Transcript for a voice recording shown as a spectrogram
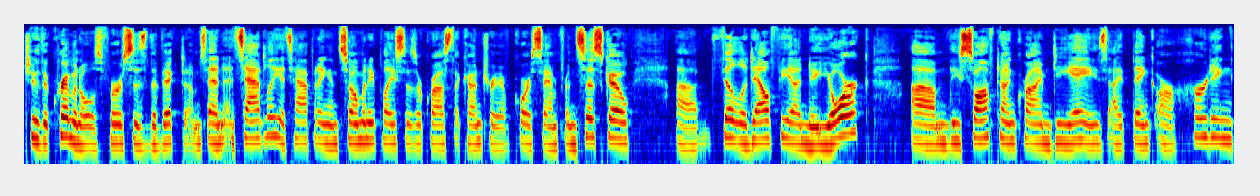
to the criminals versus the victims. And, sadly, it's happening in so many places across the country. Of course, San Francisco, uh, Philadelphia, New York. Um, these soft on crime DAs, I think, are hurting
